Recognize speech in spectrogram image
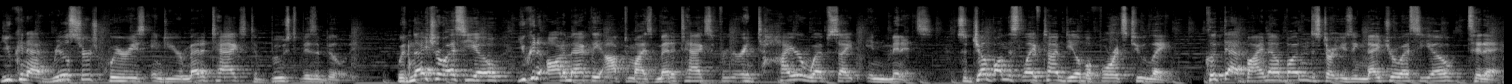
you can add real search queries into your meta tags to boost visibility. With Nytro SEO, you can automatically optimize meta tags for your entire website in minutes. So jump on this lifetime deal before it's too late. Click that buy now button to start using Nytro SEO today.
